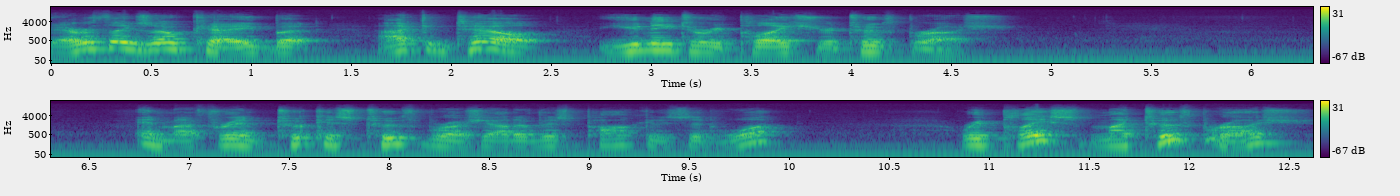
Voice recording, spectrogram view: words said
everything's okay, but I can tell you need to replace your toothbrush." And my friend took his toothbrush out of his pocket. He said, What? Replace my toothbrush?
